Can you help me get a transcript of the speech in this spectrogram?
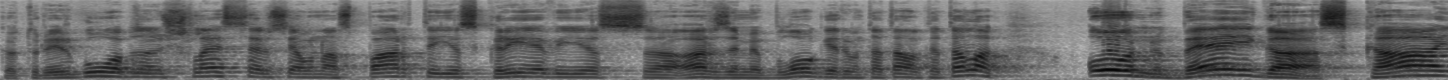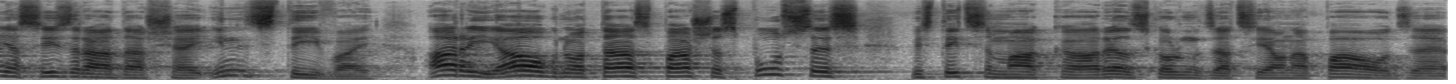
ka tur ir Gobsons, Šlesers, jaunās partijas, Krievijas, ārzemju blogeri un tā tālāk. Tā tālāk. Un beigās kājas izrādās šai iniciatīvai arī aug no tās pašas puses. Visticamāk, reliģiskā organizācija jaunā paudze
